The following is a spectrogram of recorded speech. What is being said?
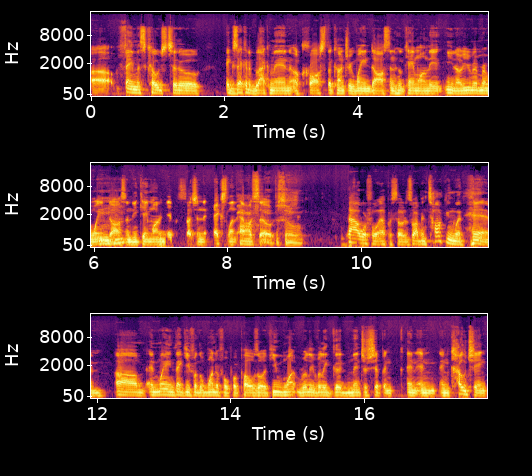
uh, famous coach to executive black men across the country, Wayne Dawson, who came on the, you know, you remember Wayne mm-hmm. Dawson, he came on and gave such an excellent Powerful episode. episode powerful episode. And so I've been talking with him. Um, and Wayne, thank you for the wonderful proposal. If you want really, really good mentorship and, and, and, and coaching,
